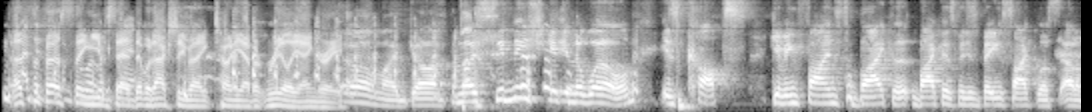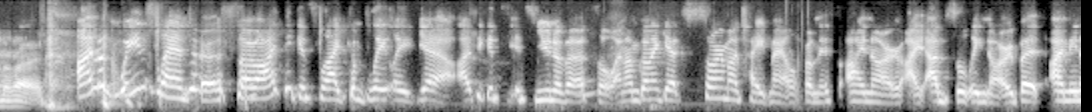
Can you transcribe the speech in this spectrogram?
That's the first thing you've said that would actually make Tony Abbott really angry. Oh my god! The most Sydney shit in the world is cops giving fines to biker, bikers for just being cyclists out on the road. I'm a Queenslander, so I think it's like completely, yeah, I think it's it's universal. And I'm gonna get so much hate mail from this. I know, I absolutely know. But I mean,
